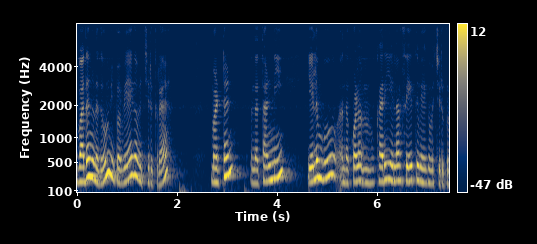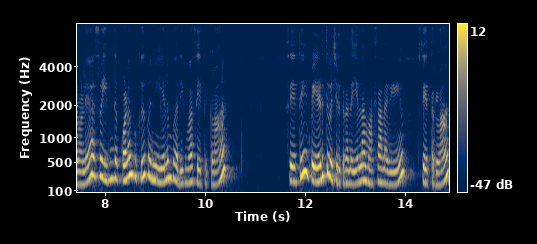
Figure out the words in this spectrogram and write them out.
வதங்கினதும் இப்போ வேக வச்சுருக்கிற மட்டன் அந்த தண்ணி எலும்பு அந்த குழம் கறியெல்லாம் சேர்த்து வேக வச்சுருக்குறோம் இல்லையா? ஸோ இந்த குழம்புக்கு கொஞ்சம் எலும்பு அதிகமாக சேர்த்துக்கலாம். சேர்த்து இப்போ எடுத்து வச்சுருக்கிற அந்த எல்லா மசாலாவையும் சேர்த்துடலாம்.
